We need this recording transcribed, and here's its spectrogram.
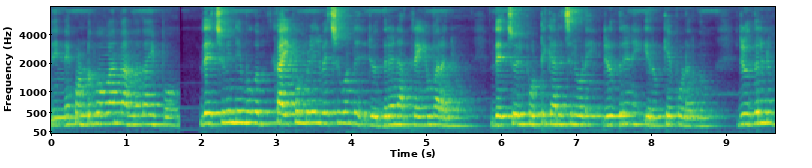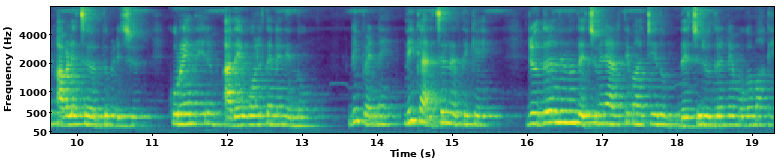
നിന്നെ കൊണ്ടുപോകാൻ വന്നതായിപ്പോ ദച്ചുവിന്റെ മുഖം കൈക്കുമ്പിളിൽ വെച്ചുകൊണ്ട് രുദ്രൻ അത്രയും പറഞ്ഞു. ദച്ചു ഒരു പൊട്ടിക്കരച്ചിലോടെ രുദ്രനെ ഇറുക്കെ പുണർന്നു. രുദ്രനും അവളെ ചേർത്ത് പിടിച്ചു. കുറെ നേരം അതേപോലെ തന്നെ നിന്നു. ഡി പെണ്ണെ നീ കരച്ചിൽ നിർത്തിക്കേ. രുദ്രൻ നിന്ന് ദച്ചുവിനെ അഴത്തി മാറ്റിയതും ദച്ചു രുദ്രന്റെ മുഖമാകെ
